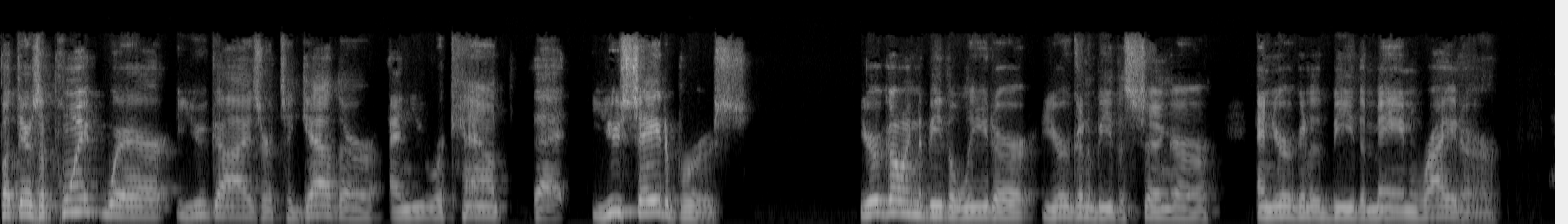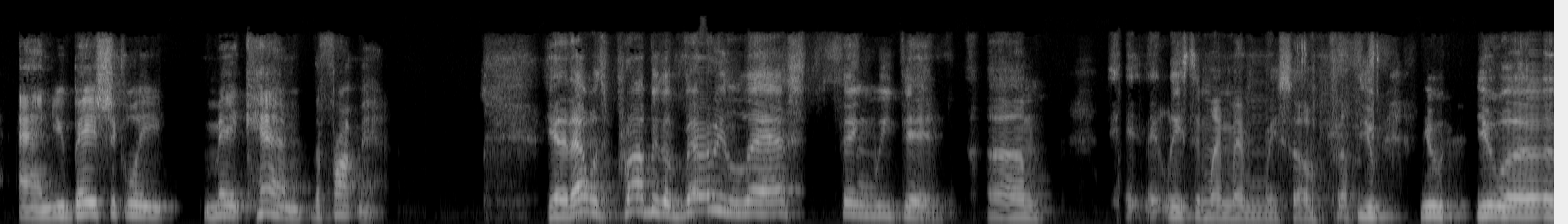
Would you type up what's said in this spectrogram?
but there's a point where you guys are together and you recount that you say to Bruce, "You're going to be the leader, you're going to be the singer, and you're going to be the main writer," and you basically make him the front man. Yeah, that was probably the very last thing we did. Um, at least in my memory. So you you you uh,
